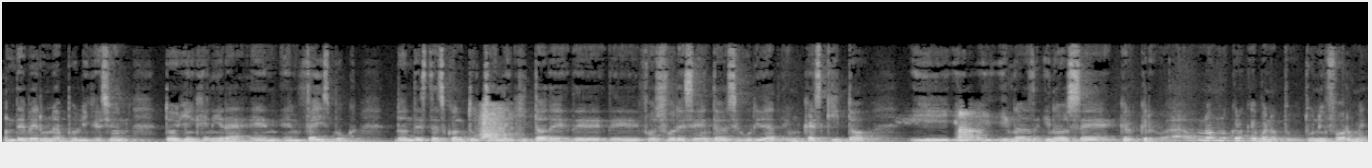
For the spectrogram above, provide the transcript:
de ver una publicación tuya ingeniera en, en, Facebook, donde estás con tu chalequito de, de, fosforescente o de seguridad, un casquito y, y, no, y no, sé, creo, creo, ah, no, no, creo que, bueno, tu, tu uniforme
